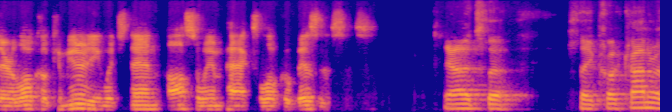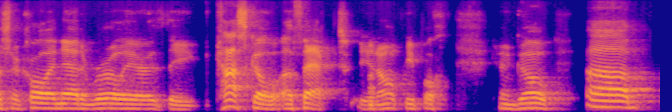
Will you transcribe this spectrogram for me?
their local community, which then also impacts local businesses. Yeah, it's the the economists are calling that in rural areas the Costco effect. You know, people can go. Um,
